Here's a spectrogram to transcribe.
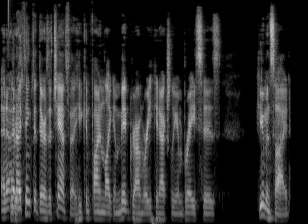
and and I think that there's a chance that he can find like a mid ground where he can actually embrace his human side.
